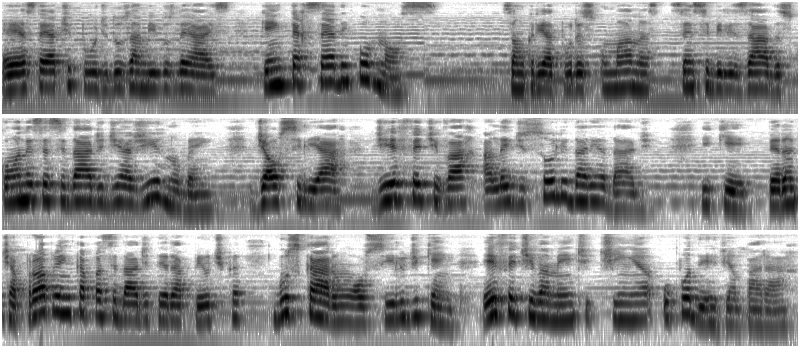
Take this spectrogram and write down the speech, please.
Esta é a atitude dos amigos leais que intercedem por nós. São criaturas humanas sensibilizadas com a necessidade de agir no bem, de auxiliar, de efetivar a lei de solidariedade e que, perante a própria incapacidade terapêutica, buscaram o auxílio de quem efetivamente tinha o poder de amparar.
